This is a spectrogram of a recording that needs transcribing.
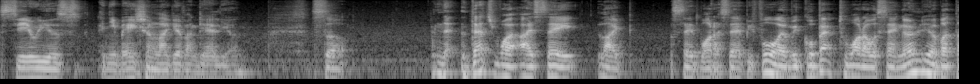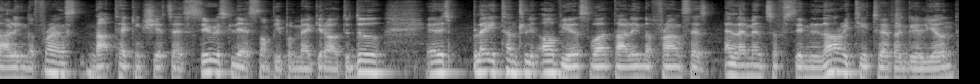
serious animation like Evangelion. So that's why I say like said what I said before and we go back to what I was saying earlier about Darling the Franxx not taking shit as seriously as some people make it out to do, it is blatantly obvious what Darling the Franxx has elements of similarity to Evangelion,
